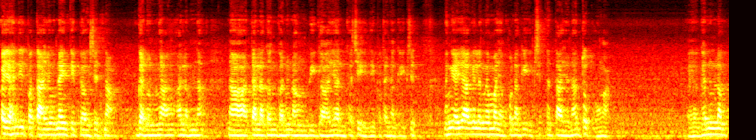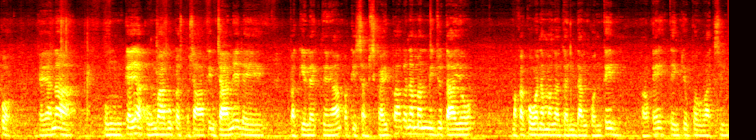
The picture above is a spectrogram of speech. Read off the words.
Kaya hindi pa tayo 90% na ganun nga ang alam na na talagang ganun ang bigayan kasi hindi pa tayo nag-exit. Nangyayari lang naman yan kung nag-exit na tayo, nandun nga. Kaya ganun lang po. Kaya na, kung kaya kung bago ka po sa aking channel eh paki-like na yan, paki-subscribe para naman medyo tayo makakuha ng mga gandang content. Okay? Thank you for watching.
